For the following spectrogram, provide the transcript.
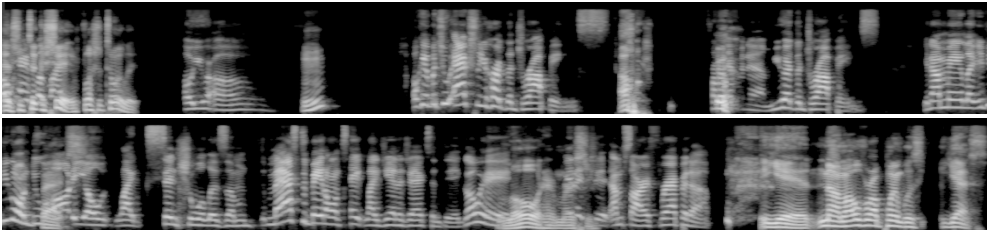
and she took a but shit and flushed the toilet. Oh, you? Oh. Mhm. Okay, but you actually heard the droppings Oh, from Eminem. You heard the droppings. You know what I mean? Like if you're gonna do Facts. audio like sensualism, masturbate on tape like Janet Jackson did. Go ahead. Lord have mercy. I'm sorry. Wrap it up. Yeah, no. My overall point was yes.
